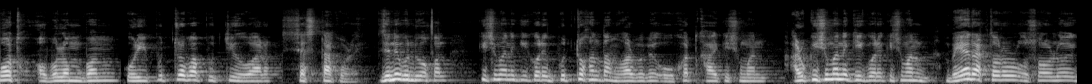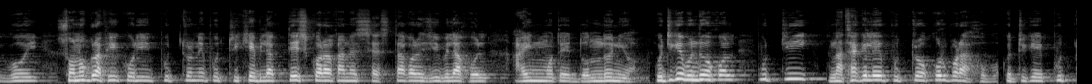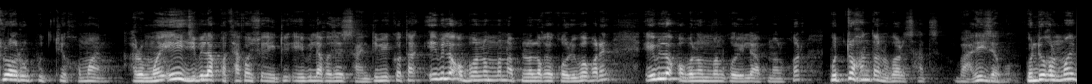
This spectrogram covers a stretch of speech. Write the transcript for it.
পথ অৱলম্বন কৰি পুত্ৰ বা পুত্ৰী হোৱাৰ চেষ্টা কৰে। যেনে বন্ধুসকল কিছুমানে কি কৰে পুত্ৰ সন্তান হোৱাৰ বাবে ঔষধ খায় কিছুমান আৰু কিছুমানে কি কৰে কিছুমান বেয়া ডাক্তৰৰ ওচৰলৈ গৈ ছ'ন'গ্ৰাফি কৰি পুত্ৰ নে পুত্ৰী সেইবিলাক টেষ্ট কৰাৰ কাৰণে চেষ্টা কৰে যিবিলাক হ'ল আইনমতে দণ্ডনীয়। গতিকে বন্ধুসকল পুত্ৰী নাথাকিলে পুত্ৰ ক'ৰ পৰা হ'ব? গতিকে পুত্ৰ আৰু পুত্ৰী সমান। আৰু মই এই যিবিলাক কথা কৈছোঁ এইটো এইবিলাক হৈছে চাইণ্টিফিক কথা। এইবিলাক অৱলম্বন আপোনালোকে কৰিব পাৰে। এইবিলাক অৱলম্বন কৰিলে আপোনালোকৰ পুত্ৰ সন্তান হোৱাৰ চান্স বাঢ়ি যাব। বন্ধুসকল মই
